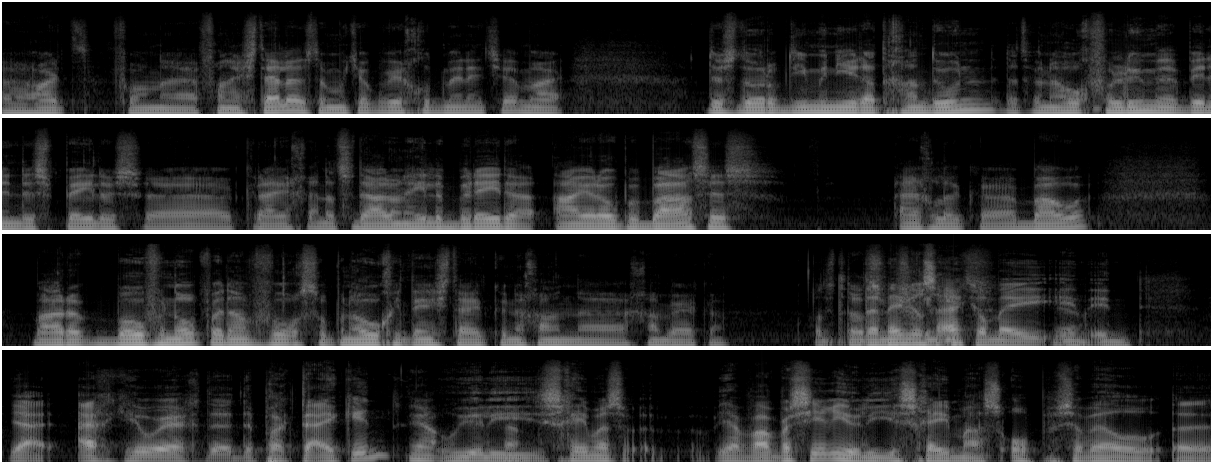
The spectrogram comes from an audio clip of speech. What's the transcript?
uh, hard van, van herstellen. Dus dan moet je ook weer goed managen. Maar dus door op die manier dat te gaan doen, dat we een hoog volume binnen de spelers krijgen. En dat ze daar een hele brede aerobe basis eigenlijk bouwen. Waar bovenop we dan vervolgens op een hoge intensiteit kunnen gaan, gaan werken. Want dus dan neem je ons eigenlijk al mee in, in ja, eigenlijk heel erg de, de praktijk in. Ja. Hoe jullie schema's, ja, waar baseren jullie je schema's op? Zowel uh,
